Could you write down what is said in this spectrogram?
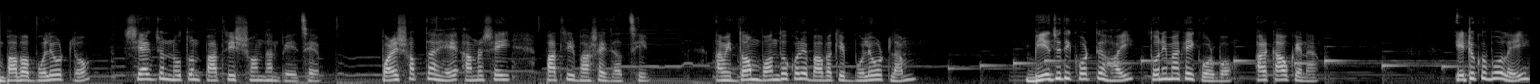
বাবা বলে উঠল, সে একজন নতুন পাত্রীর সন্ধান পেয়েছে। পরের সপ্তাহে আমরা সেই পাত্রীর বাসায় যাচ্ছি। আমি দম বন্ধ করে বাবাকে বলে উঠলাম, বিয়ে যদি করতে হয়, তনিমাকেই করব, আর কাউকে না। এটুকু বলেই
